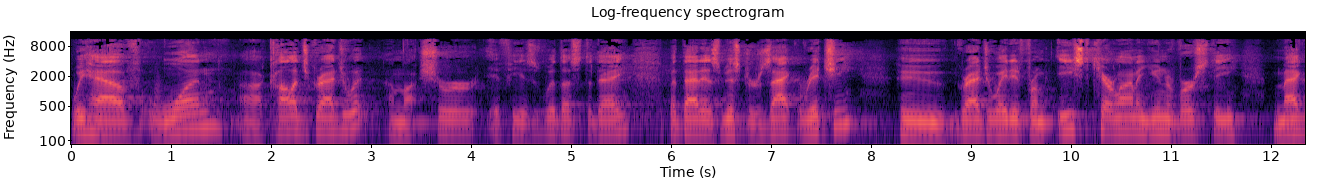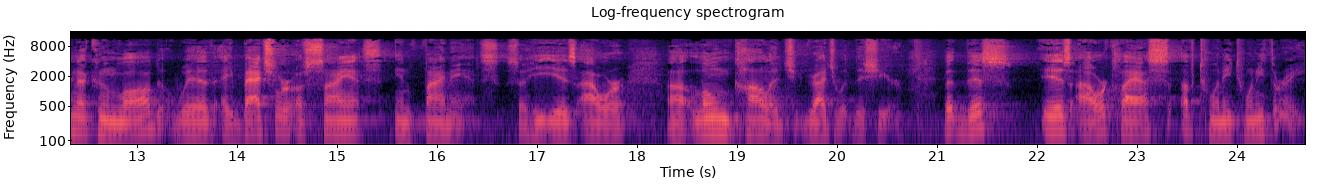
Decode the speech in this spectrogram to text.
We have one uh, college graduate. I'm not sure if he is with us today, but that is Mr. Zach Ritchie, who graduated from East Carolina University magna cum laude with a Bachelor of Science in Finance. So he is our uh, lone college graduate this year. But this is our class of 2023.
